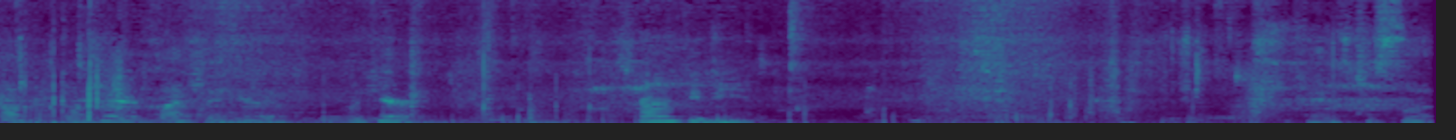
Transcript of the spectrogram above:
Don't, don't try your flashlight here. Look here. And Phoebe. Guys, just look.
